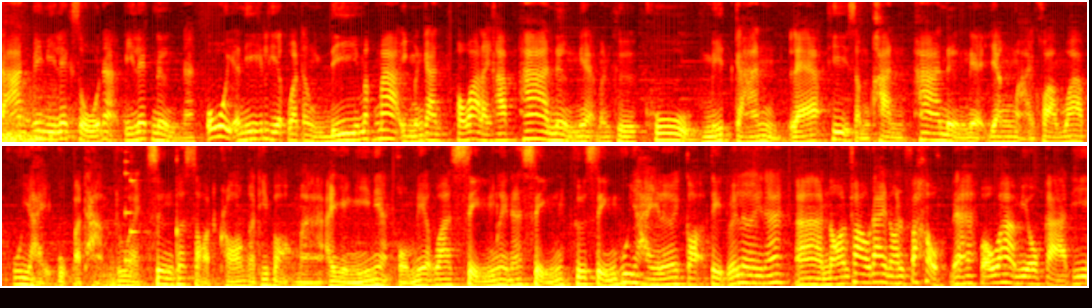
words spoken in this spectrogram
จานไม่มีเลขศูนย์อะมีเลข1นะโอ้ยอันนี้เรียกว่าต้องดีมากๆอีกเหมือนกัน เพราะว่าอะไรครับ 51เนี่ยมันคือคู่มิตรกัน และที่สำคัญ 51เนี่ยยังหมายความว่าผู้ใหญ่อุปถัมภ์ด้วย ซึ่งก็สอดคล้องกับที่บอกมาไอ้อย่างนี้เนี่ยผมเรียกว่าสิงเลยนะสิงคือสิงผู้ใหญ่เลยเกาะติดไว้เลยนะอ่านอนเฝ้าได้นอนเฝ้านะเพราะว่ามีโอกาสที่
